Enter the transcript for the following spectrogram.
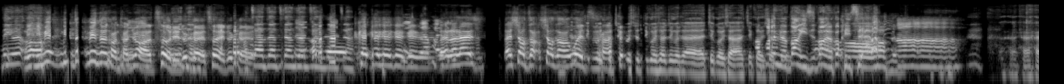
你因为你你面面对面对团团就好了，侧脸就可以，侧脸就可以这。样这样这样这样这啊样这样。可以可以可以可以可以，来来来来校长校长的位置啊！借过一下，借过一下，借过一下，哎借过一下，哎借过一下啊帮你。们放椅子，帮你们放椅子。哦啊啊啊！嘿嘿嘿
